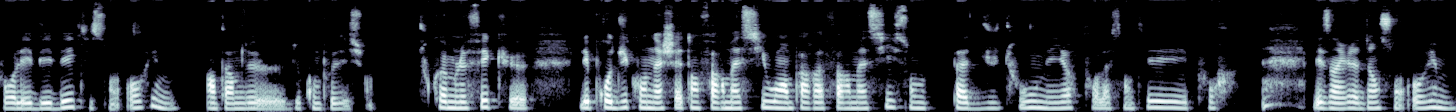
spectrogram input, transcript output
pour les bébés qui sont horribles en termes de de composition. Tout comme le fait que les produits qu'on achète en pharmacie ou en parapharmacie sont pas du tout meilleurs pour la santé et pour les ingrédients sont horribles.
